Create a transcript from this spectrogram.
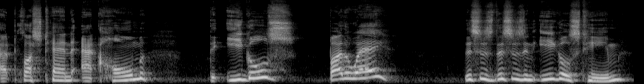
at plus 10 at home, the Eagles, by the way, this is this is an Eagles team.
